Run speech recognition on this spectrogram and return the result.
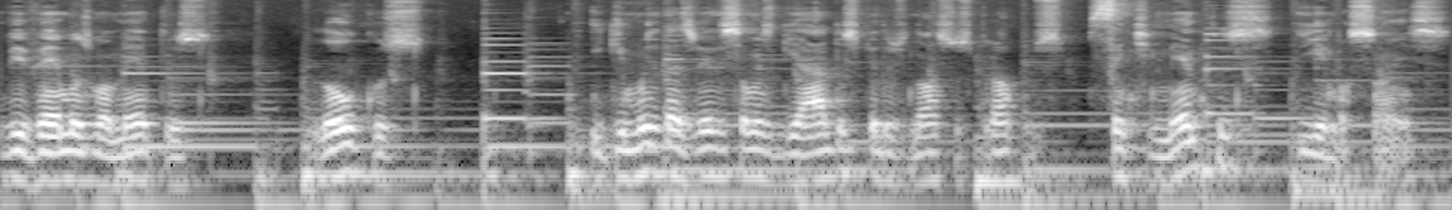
vivemos momentos loucos e que muitas das vezes somos guiados pelos nossos próprios sentimentos e emoções.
